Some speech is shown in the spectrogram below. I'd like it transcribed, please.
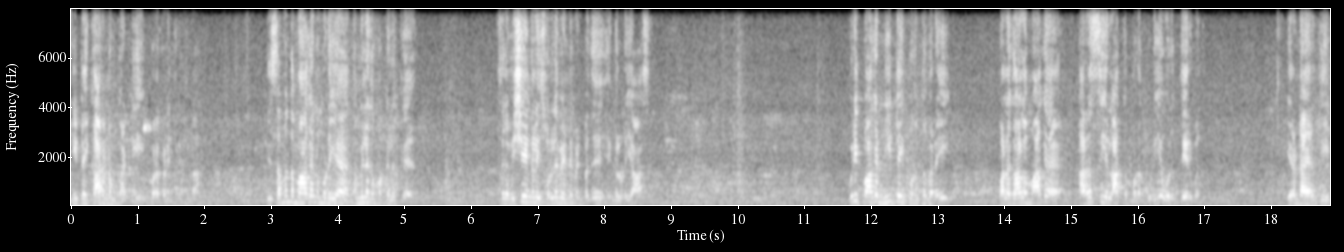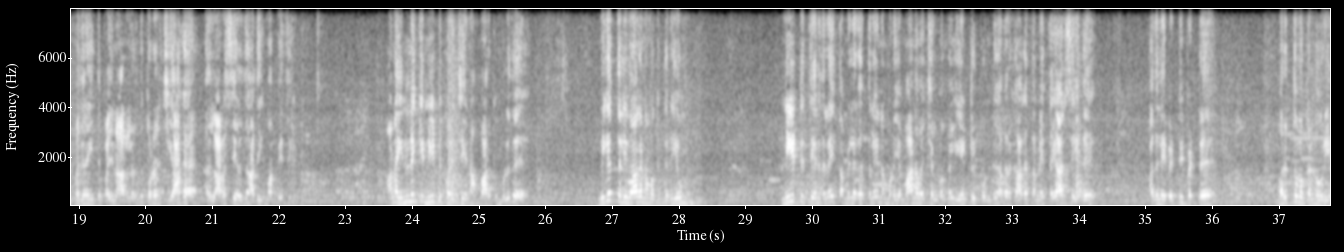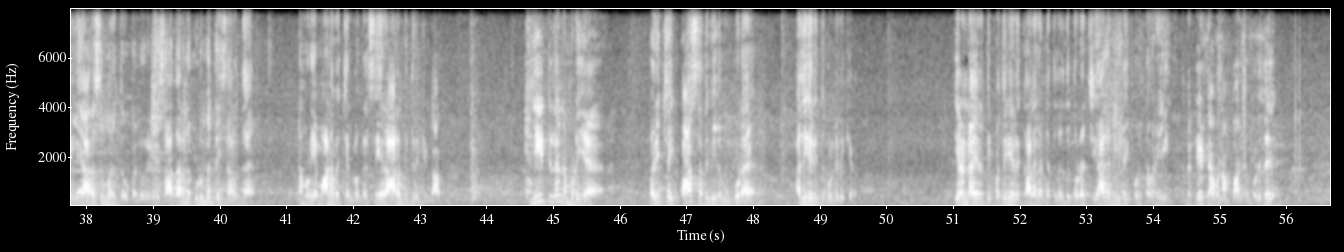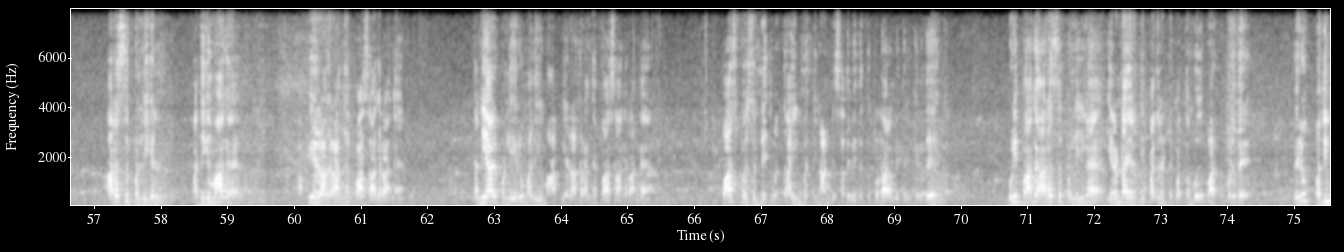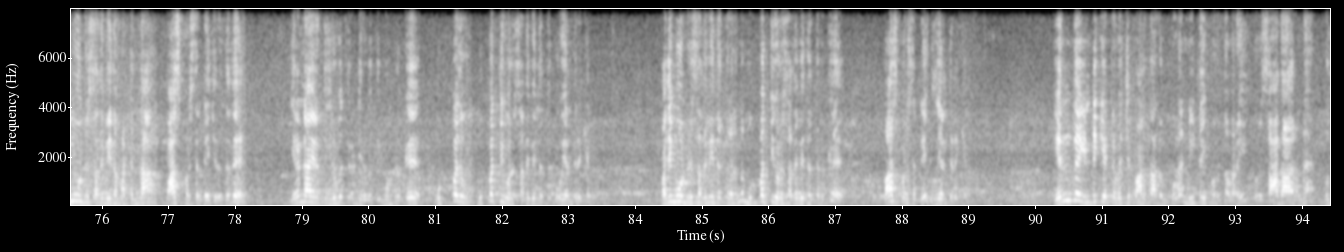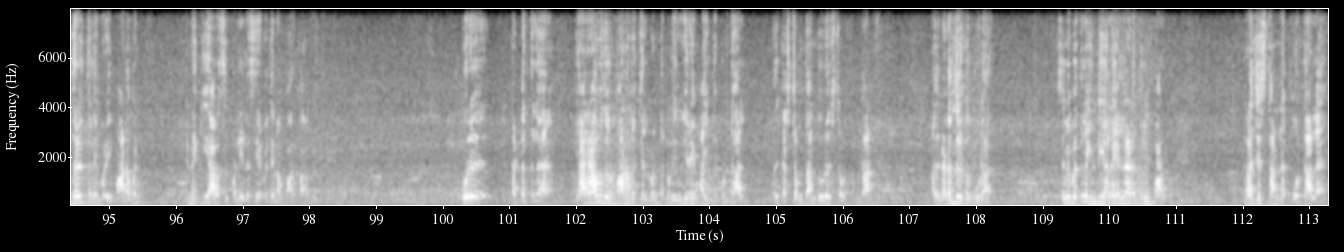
நீட்டை காரணம் காட்டி புறக்கணித்திருக்கின்றார். இது சம்பந்தமாக நம்முடைய தமிழக மக்களுக்கு சில விஷயங்களை சொல்ல வேண்டும் என்பது எங்களுடைய ஆசை. குறிப்பாக நீட்டை பொறுத்தவரை பல காலமாக அரசியலாக்கப்படக்கூடிய ஒரு தேர்வு அது. இரண்டாயிரத்தி பதினைந்து பதினாறுலேருந்து தொடர்ச்சியாக அதில் அரசியல் தான் அதிகமாக பேசுகின்றோம் ஆனால் இன்றைக்கு நீட்டு பரீட்சையை நாம் பார்க்கும் பொழுது மிக தெளிவாக நமக்கு தெரியும் நீட்டு தேர்தலை தமிழகத்திலே நம்முடைய மாணவ செல்வங்கள் ஏற்றுக்கொண்டு அதற்காக தன்னை தயார் செய்து அதில் வெற்றி பெற்று மருத்துவக் கல்லூரியிலே அரசு மருத்துவக் கல்லூரியிலே சாதாரண குடும்பத்தை சார்ந்த நம்முடைய மாணவ செல்வங்கள் சேர ஆரம்பித்திருக்கின்றார் நீட்டில் நம்முடைய பரீட்சை பாஸ் சதவீதமும் கூட அதிகரித்து கொண்டிருக்கிறது. இரண்டாயிரத்தி பதினேழு காலகட்டத்திலிருந்து தொடர்ச்சியாக நீட்டை பொறுத்தவரை அந்த டேட்டாவை நாம் பார்க்கும் பொழுது அரசு பள்ளிகள் அதிகமாக அப்பியர் ஆகுறாங்க பாஸ் ஆகிறாங்க. தனியார் பள்ளியிலும் அதிகமாக அப்பியர் ஆகுறாங்க பாஸ் ஆகுறாங்க. பாஸ் பர்சன்டேஜ் வந்து ஐம்பத்தி நான்கு சதவீதத்தை தொட ஆரம்பித்திருக்கிறது. குறிப்பாக அரசு பள்ளியில் இரண்டாயிரத்தி பதினெட்டு பத்தொம்போது பார்க்கும் பொழுது வெறும் பதிமூன்று சதவீதம் மட்டும்தான் பாஸ் பர்சன்டேஜ் இருந்தது. இரண்டாயிரத்தி இருபத்தி ரெண்டு இருபத்தி மூன்றுக்கு முப்பது முப்பத்தி ஒரு சதவீதத்துக்கு உயர்ந்திருக்கிறது. பதிமூன்று சதவீதத்திலிருந்து முப்பத்தி ஒரு சதவீதத்திற்கு பாஸ் பர்சன்டேஜ் உயர்ந்திருக்கிறது. எந்த இண்டிகேட்டர் வச்சு பார்த்தாலும் கூட நீட்டை பொறுத்தவரை ஒரு சாதாரண முதல் தலைமுறை மாணவன் இன்னைக்கு அரசு பள்ளியில் சேர்வதை நாம் பார்க்க ஆரம்பித்திருக்கிறோம் ஒரு கட்டத்தில் யாராவது ஒரு மாணவ செல்வன் தன்னுடைய உயிரை மாய்த்து கொண்டால் அது கஷ்டம்தான் துரதிருஷ்டவசம் தான் அது நடந்திருக்கக்கூடாது. சமீபத்தில் இந்தியாவில் எல்லா இடத்துலையும் பார்க்கும் ராஜஸ்தானில் கோட்டாவில்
